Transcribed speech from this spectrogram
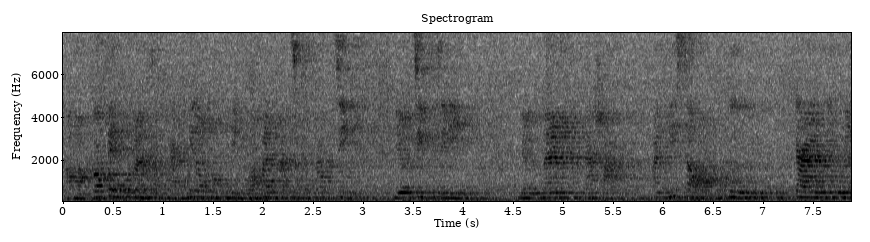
เอ่อก็เป็นมาจากการที่เรามองเห็นว่าปัญหาสุขภาพจิตเยอะจริงๆ เยอะมากนะคะ อันที่สองคือการดูแล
